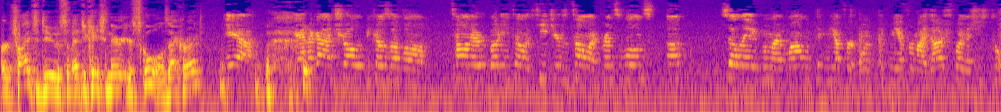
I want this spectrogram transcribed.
or tried to do some education there at your school. Is that correct? yeah. Yeah, and I got in trouble because of um, telling everybody and telling the teachers and telling my principal and stuff. So they, when my mom would pick me up for would pick me up for my doctor's appointment, she told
